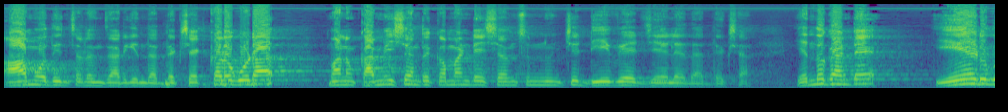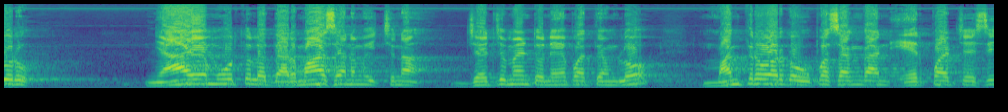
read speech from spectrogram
ఆమోదించడం జరిగింది అధ్యక్ష. ఎక్కడ కూడా మనం కమిషన్ రికమెండేషన్స్ నుంచి డీవేట్ చేయలేదు అధ్యక్ష. ఎందుకంటే ఏడుగురు న్యాయమూర్తుల ధర్మాసనం ఇచ్చిన జడ్జిమెంట్ నేపథ్యంలో మంత్రివర్గ ఉపసంఘాన్ని ఏర్పాటు చేసి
